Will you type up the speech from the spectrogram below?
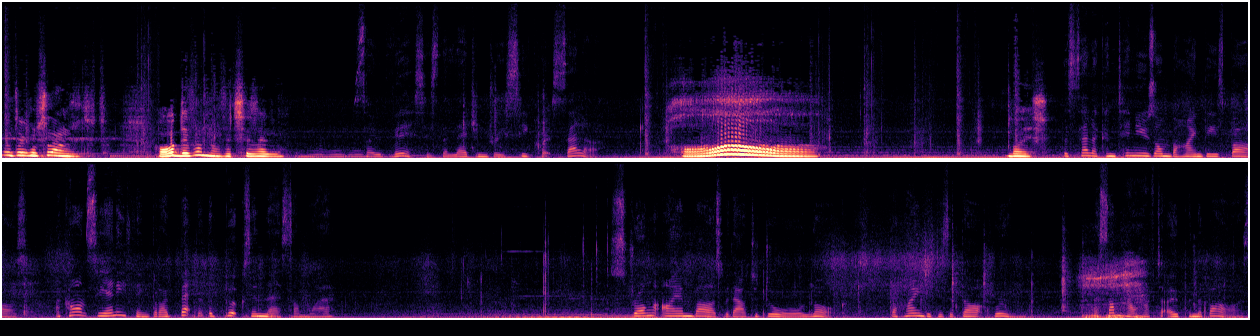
No tak myślałem, że to... to. O, dywan nawet się zajął. So this is the legendary secret cellar. Boję się. The cellar continues on behind these bars. I can't see anything, but I bet that the book's in there somewhere. Strong iron bars without a door or lock. Behind it is a dark room. I somehow have to open the bars.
